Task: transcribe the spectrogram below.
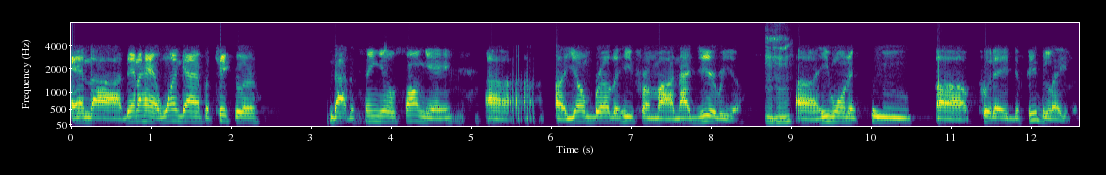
and uh, then I had one guy in particular, Dr. Senyo Sonye, uh, a young brother, he from uh, Nigeria. Mm-hmm. Uh, he wanted to uh, put a defibrillator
